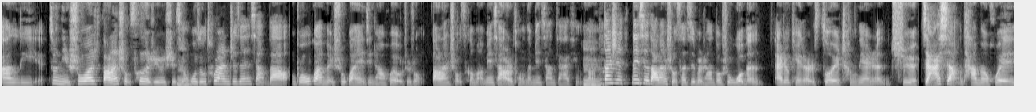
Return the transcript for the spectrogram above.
案例就你说导览手册的这个事情，我就突然之间想到，博物馆、美术馆也经常会有这种导览手册嘛，面向儿童的、面向家庭的。但是那些导览手册基本上都是我们 educators 作为成年人去假想他们会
